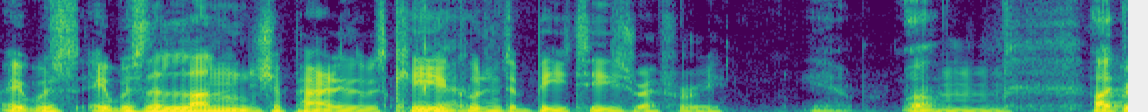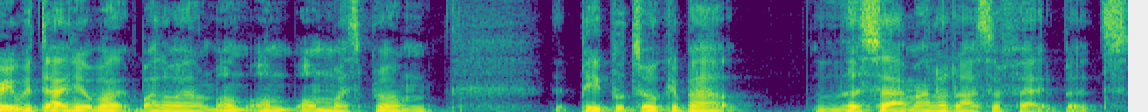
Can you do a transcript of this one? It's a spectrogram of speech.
It was it was the lunge apparently that was key Yeah. according to BT's referee. Yeah. Well, I agree with Daniel, by, by the way, on, on, on West Brom. People talk about the Sam Allardyce effect, but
